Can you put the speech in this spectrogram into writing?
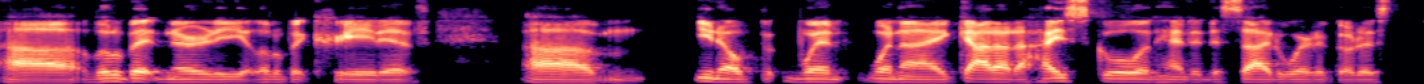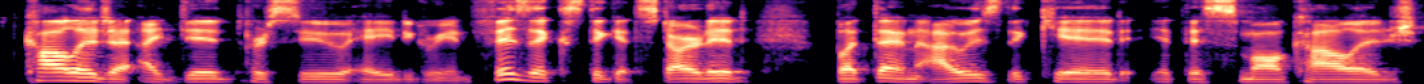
uh, a little bit nerdy, a little bit creative. Um, you know, when when I got out of high school and had to decide where to go to college, I, I did pursue a degree in physics to get started. But then I was the kid at this small college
